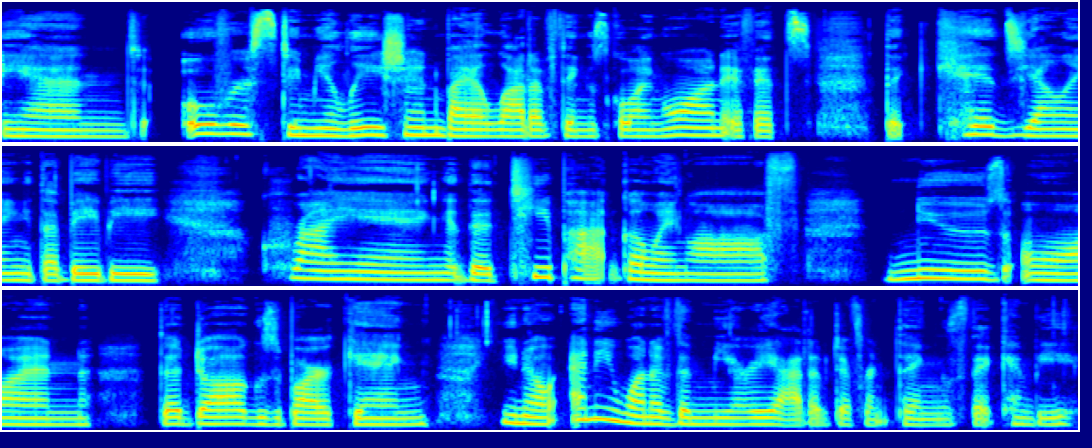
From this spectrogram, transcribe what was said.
and overstimulation by a lot of things going on, if it's the kids yelling, the baby crying, the teapot going off, news on, the dogs barking, you know, any one of the myriad of different things that can be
